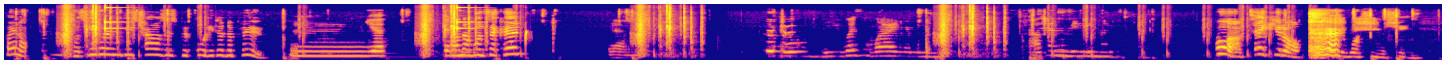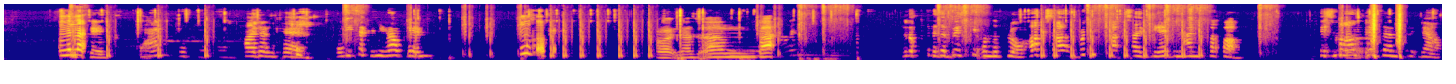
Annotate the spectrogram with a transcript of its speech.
Why not? Was he wearing these trousers before he done a poo? Mm, yeah. Hold on one second. He wasn't wearing them in the I had a million. Go on, take it off. The washing machine. I'm gonna. Okay. I don't care. Lisa, can you help him? Okay. Alright, guys. Um, back. Look, there's a biscuit on the floor. Out, bring axe over here and hang stuff up. This miles put them put it down.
